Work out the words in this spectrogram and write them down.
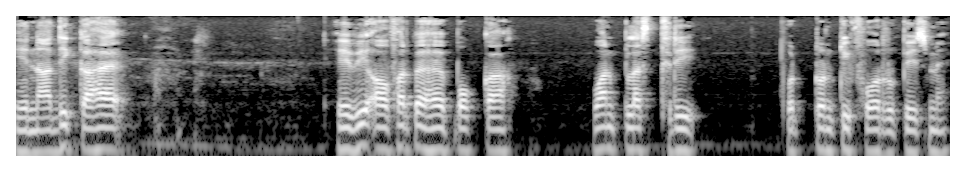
ये नादिक का है। ये भी ऑफ़र पे है पोक का one plus three for twenty four rupees में।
